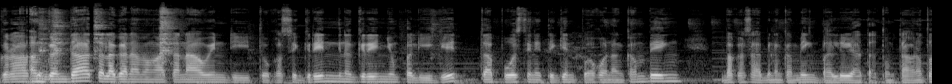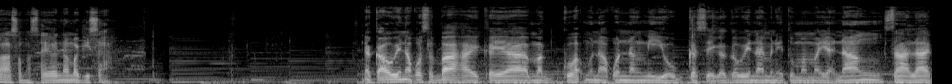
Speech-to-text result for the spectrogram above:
grabe. Ang ganda talaga ng mga tanawin dito kasi green na green yung paligid. Tapos tinitigyan po ako ng kambing. Baka sabi ng kambing, baliw yata itong tao na to ha, masayo na mag-isa. Nakauwi na ako sa bahay kaya magkuha muna ako ng niyog kasi gagawin namin ito mamaya ng salad.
